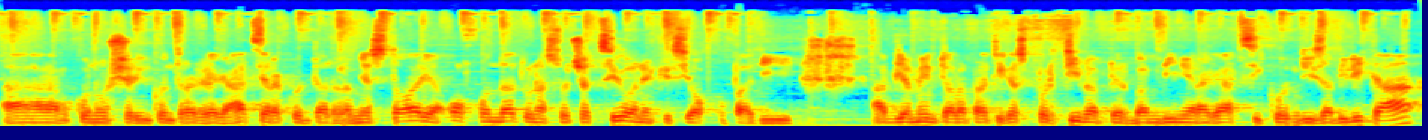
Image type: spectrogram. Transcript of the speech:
a conoscere, incontrare ragazzi, a raccontare la mia storia, ho fondato un'associazione che si occupa di avviamento alla pratica sportiva per bambini e ragazzi con disabilità.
